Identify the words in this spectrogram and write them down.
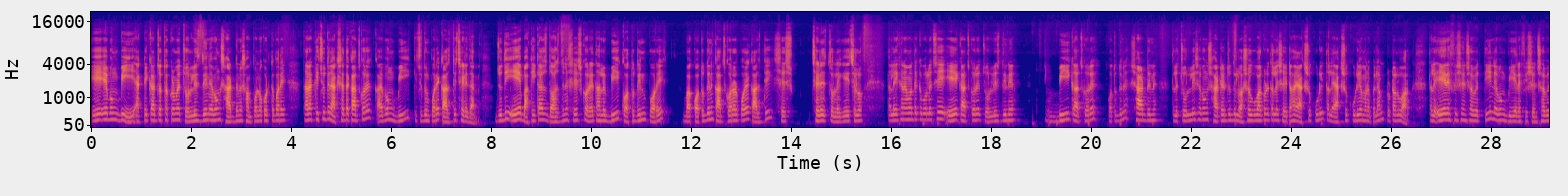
এ এবং বি একটি কাজ যথাক্রমে চল্লিশ দিন এবং ষাট দিনে সম্পন্ন করতে পারে। তারা কিছুদিন একসাথে কাজ করে এবং বি কিছুদিন পরে কাজটি ছেড়ে দেন। যদি এ বাকি কাজ দশ দিনে শেষ করে, তাহলে বি কতদিন পরে বা কতদিন কাজ করার পরে কাজটি শেষ, ছেড়ে চলে গিয়েছিল? তাহলে এখানে আমাদেরকে বলেছে এ কাজ করে চল্লিশ দিনে, বি কাজ করে কত দিনে ষাট দিনে। তাহলে চল্লিশ এবং ষাটের যদি লসাগু বার করি, তাহলে সেটা হয় একশো কুড়ি। তাহলে একশো কুড়ি আমরা পেলাম টোটাল ওয়ার্ক তাহলে এর এফিসিয়েন্সি হবে তিন এবং বি এর এফিসিয়েন্সি হবে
